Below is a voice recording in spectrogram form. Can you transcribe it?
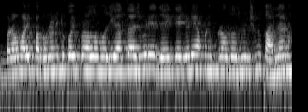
ਬਲਾਂ ਵਾਲੀ ਪੱਗ ਉਹਨਾਂ ਨੂੰ ਕੋਈ ਪ੍ਰੋਬਲਮ ਆਉਂਦੀ ਆ, ਤਾਂ ਇਸ ਵੀਡੀਓ ਦੇਖ ਕੇ ਜਿਹੜੇ ਆਪਣੀ ਪ੍ਰੋਬਲਮ ਦਾ ਸੋਲੂਸ਼ਨ ਕਰ ਲੈਣ।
